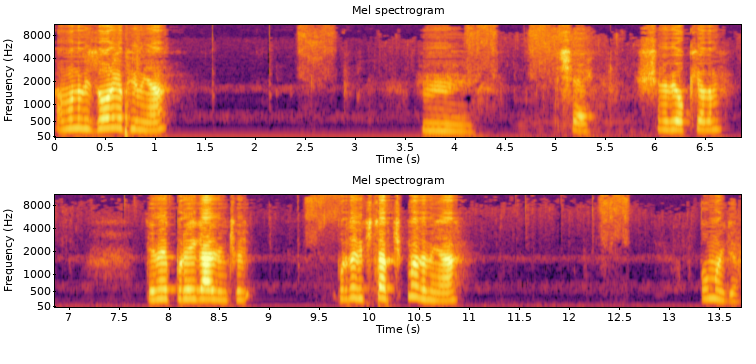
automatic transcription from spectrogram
Ben bunu bir zor yapayım ya. Hmm. Şey, şunu bir okuyalım. Demek buraya geldin çocuk. Burada bir kitap çıkmadı mı ya? Bu muydu?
